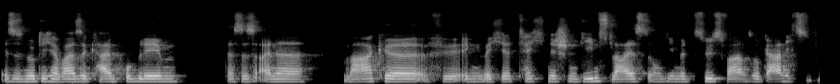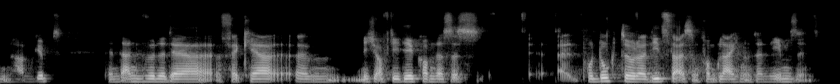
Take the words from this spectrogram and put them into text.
ist es möglicherweise kein Problem, dass es eine Marke für irgendwelche technischen Dienstleistungen, die mit Süßwaren so gar nichts zu tun haben, gibt. Denn dann würde der Verkehr ähm, nicht auf die Idee kommen, dass es äh, Produkte oder Dienstleistungen vom gleichen Unternehmen sind.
